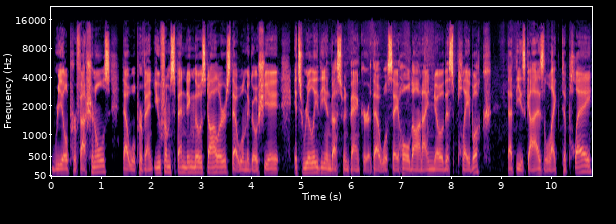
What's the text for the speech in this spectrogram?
real professionals that will prevent you from spending those dollars that will negotiate. It's really the investment banker that will say, hold on, I know this playbook that these guys like to play,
